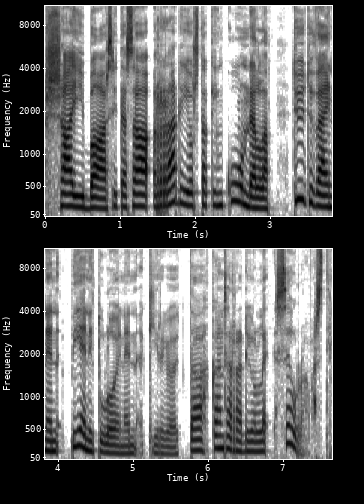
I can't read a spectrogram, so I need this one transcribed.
shaibaa sitä saa radiostakin kuunnella. Tyytyväinen pienituloinen kirjoittaa Kansanradiolle seuraavasti.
